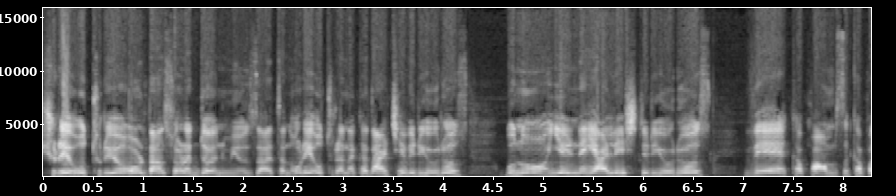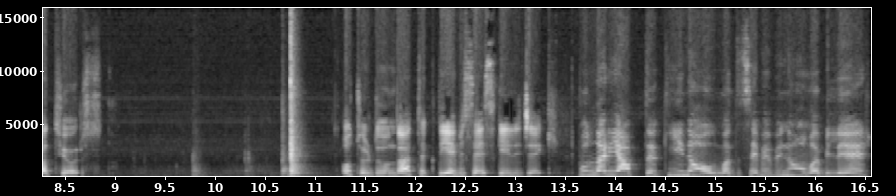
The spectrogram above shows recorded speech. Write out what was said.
şuraya oturuyor. Oradan sonra dönmüyor zaten. Oraya oturana kadar çeviriyoruz. Bunu yerine yerleştiriyoruz ve kapağımızı kapatıyoruz. Oturduğunda tık diye bir ses gelecek. Bunları yaptık. Yine olmadı. Sebebi ne olabilir?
